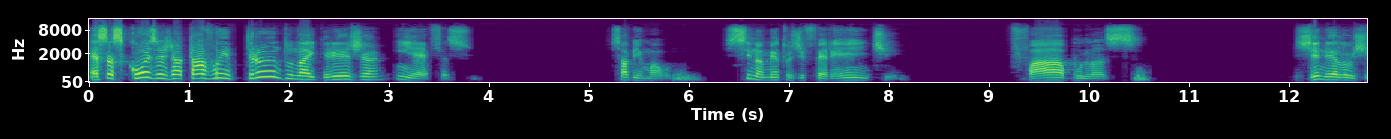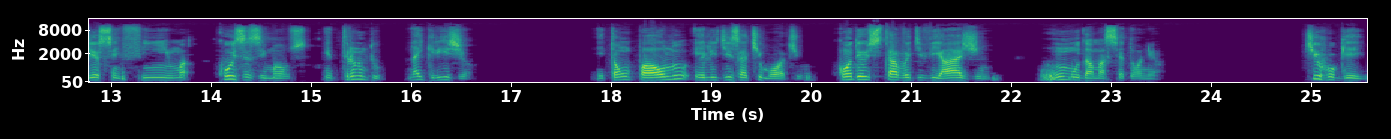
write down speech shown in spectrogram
essas coisas já estavam entrando na igreja em Éfeso. Sabe, irmão, ensinamentos diferentes, fábulas, genealogia sem fim, uma, coisas, irmãos, entrando na igreja. Então Paulo, ele diz a Timóteo, quando eu estava de viagem rumo da Macedônia, te roguei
